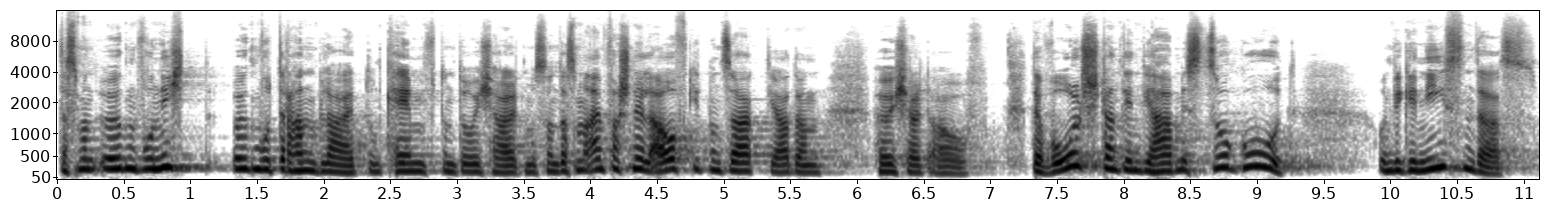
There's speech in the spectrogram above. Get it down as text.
Dass man irgendwo nicht irgendwo dran bleibt und kämpft und durchhalten muss, sondern dass man einfach schnell aufgibt und sagt, ja, dann höre ich halt auf. Der Wohlstand, den wir haben, ist so gut und wir genießen das.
